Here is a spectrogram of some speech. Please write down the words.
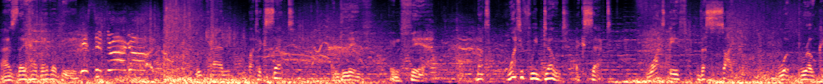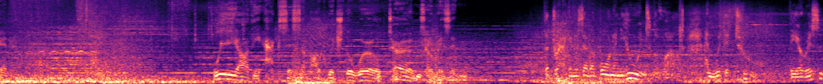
as they have ever been. It's the dragon! We can but accept and live in fear. But what if we don't accept? What if the cycle were broken? We are the axis about which the world turns, Arisen. The dragon is ever born anew into the world, and with it too, the Arisen.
